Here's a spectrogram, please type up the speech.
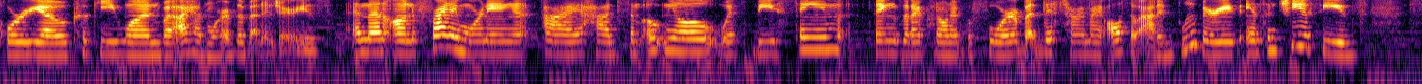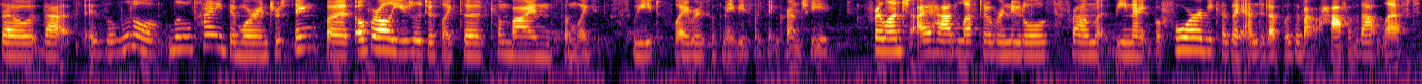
Oreo cookie one, but I had more of the Ben & Jerry's. And then on Friday morning, I had some oatmeal with the same things that I put on it before, but this time I also added blueberries and some chia seeds. So that is a little, little tiny bit more interesting, but overall I usually just like to combine some like sweet flavors with maybe something crunchy. For lunch, I had leftover noodles from the night before because I ended up with about half of that left.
